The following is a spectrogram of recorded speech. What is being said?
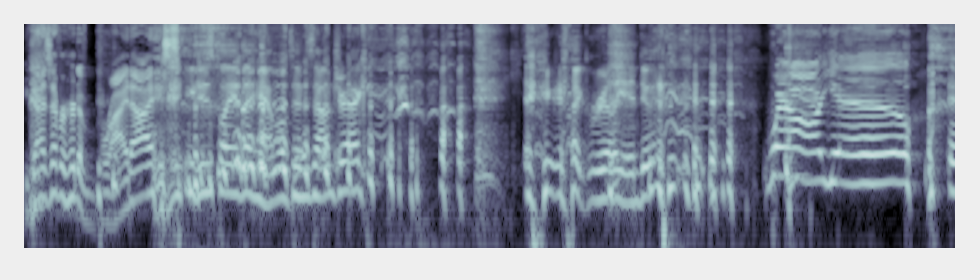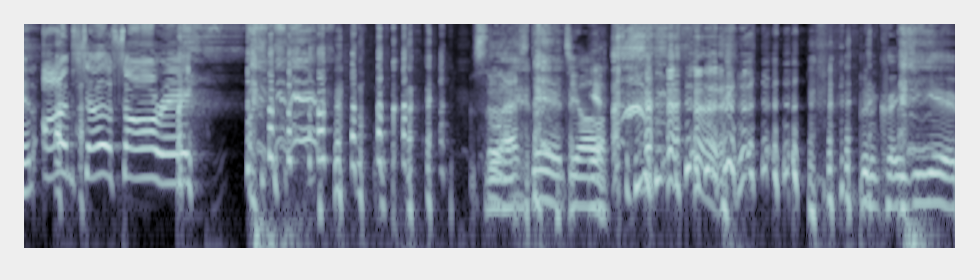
You guys ever heard of Bright Eyes? you just play the Hamilton soundtrack. You're like really into it. Where are you? And I'm so sorry. It's the last dance, y'all. Been a crazy year.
